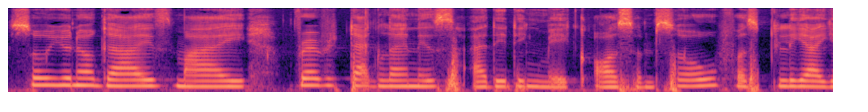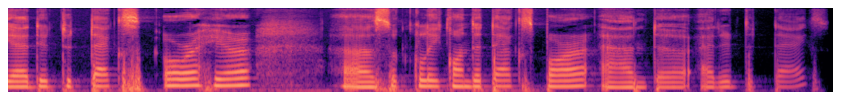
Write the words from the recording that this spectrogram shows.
So you know guys my favorite tagline is editing make awesome. So firstly i added the text over here. Uh, so click on the text bar and uh, edit the text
